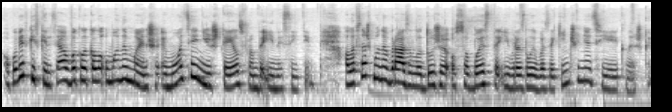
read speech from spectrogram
Оповідки з кільця викликали у мене менше емоцій, ніж Tales from the Inner City. Але все ж мене вразило дуже особисте і вразливе закінчення цієї книжки.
